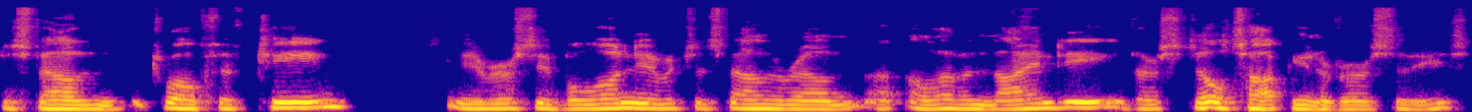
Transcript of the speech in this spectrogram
was founded in 1215. University of Bologna, which was founded around uh, 1190, they're still top universities.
